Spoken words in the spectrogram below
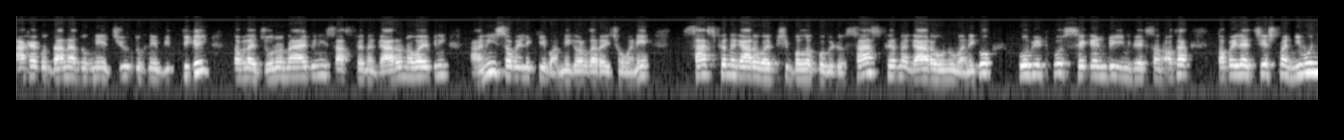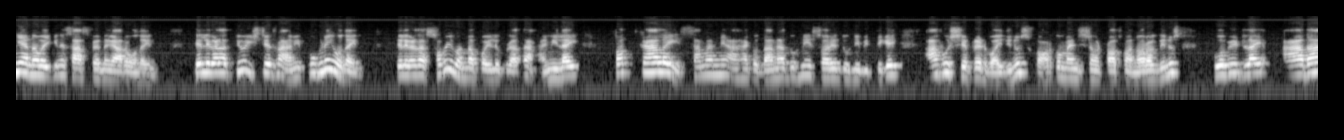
आँखाको दाना दुख्ने जिउ दुख्ने बित्तिकै तपाईँलाई ज्वरो नआए पनि सास फेर्न गाह्रो नभए पनि हामी सबैले के भन्ने गर्दा रहेछौँ भने सास फेर्न गाह्रो भएपछि बल्ल कोभिड हो। सास फेर्न गाह्रो हुनु भनेको कोभिडको सेकेन्डरी इन्फेक्सन अथवा तपाईँलाई चेस्टमा निमोनिया नभइकन सास फेर्न गाह्रो हुँदैन। त्यसले गर्दा त्यो स्टेजमा हामी पुग्नै हुँदैन। त्यसले गर्दा सबैभन्दा पहिलो कुरा त हामीलाई तत्कालै सामान्य आँखाको दाना दुख्ने शरीर दुख्ने बित्तिकै आफू सेपरेट भइदिनुहोस् घरको मान्छेसँग टचमा नराखिदिनुहोस्। कोभिडलाई आधा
